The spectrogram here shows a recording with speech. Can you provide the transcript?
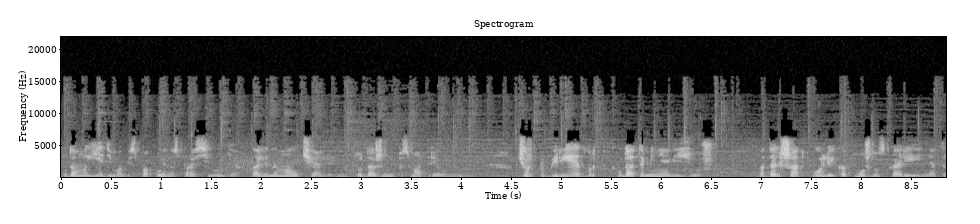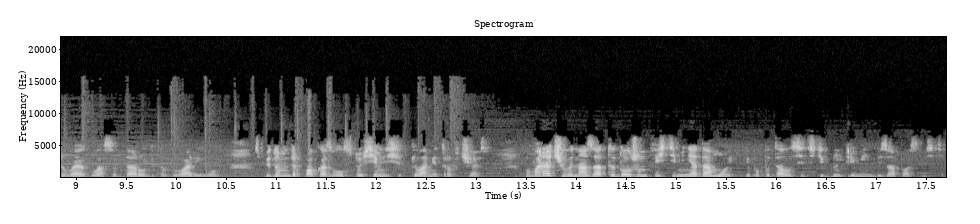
«Куда мы едем?» – обеспокоенно спросила я. Калины молчали, никто даже не посмотрел на меня. «Черт побери, Эдвард, куда ты меня везешь?» Подальше от поля и как можно скорее, не отрывая глаз от дороги, проговорил он. Спидометр показывал 170 км в час. «Поворачивай назад, ты должен отвезти меня домой!» Я попыталась отстегнуть ремень безопасности.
